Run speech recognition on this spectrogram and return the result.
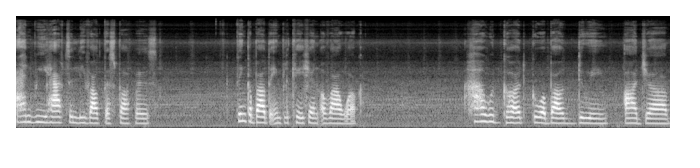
and we have to live out this purpose. Think about the implication of our work. How would God go about doing our job?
